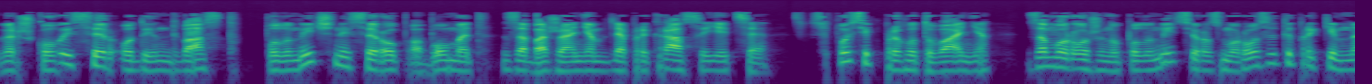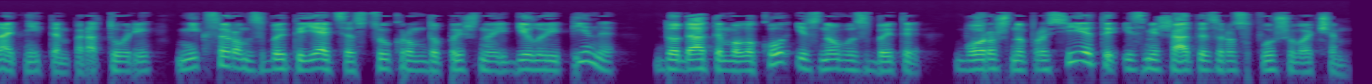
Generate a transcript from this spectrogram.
вершковий сир 1 2 ст, полуничний сироп або мед за бажанням для прикраси яйце. Спосіб приготування. Заморожену полуницю розморозити при кімнатній температурі, міксером збити яйця з цукром до пишної білої піни, додати молоко і знову збити, борошно просіяти і змішати з розпушувачем,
